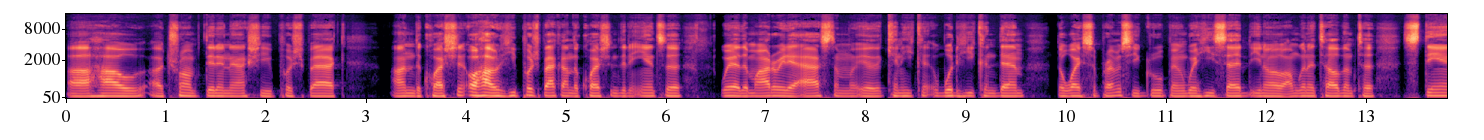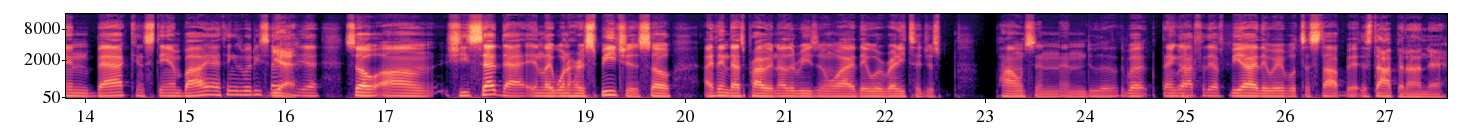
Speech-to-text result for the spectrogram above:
uh how uh, Trump didn't actually push back on the question or how he pushed back on the question didn't answer where the moderator asked him uh, can he would he condemn the white supremacy group and where he said you know I'm going to tell them to stand back and stand by I think is what he said Yeah. yeah so um she said that in like one of her speeches so I think that's probably another reason why they were ready to just pounce and, and do the but thank God for the FBI they were able to stop it. to stop it on there.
